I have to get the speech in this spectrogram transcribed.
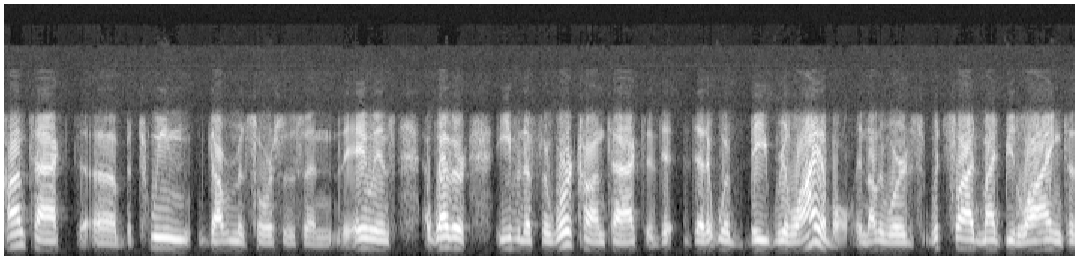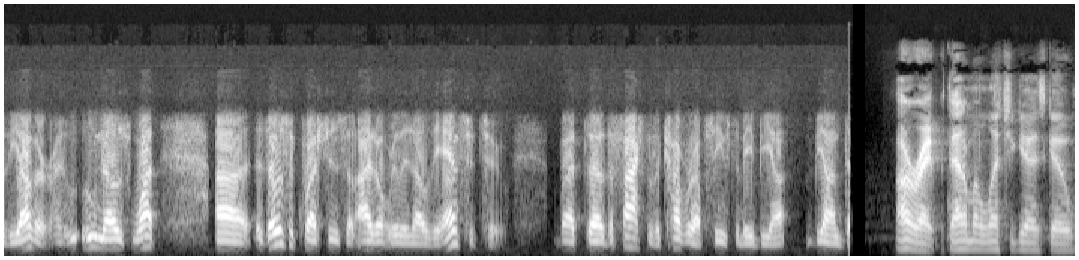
contact uh, between government sources and the aliens, whether even if there were contact, that, that it would be reliable. In other words, which side might be lying to the other? Who, who knows what? Uh, those are questions that I don't really know the answer to. But uh, the fact of the cover up seems to be beyond beyond. All right, with that, I'm going to let you guys go.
